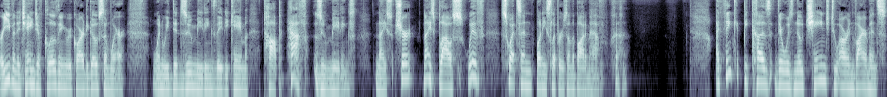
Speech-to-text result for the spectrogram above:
or even a change of clothing required to go somewhere. When we did Zoom meetings, they became top half Zoom meetings. Nice shirt, nice blouse with sweats and bunny slippers on the bottom half. I think because there was no change to our environments,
